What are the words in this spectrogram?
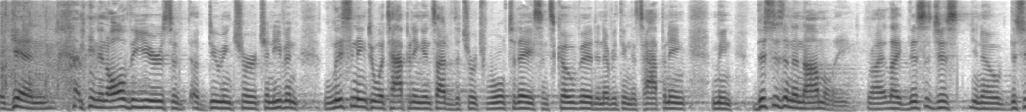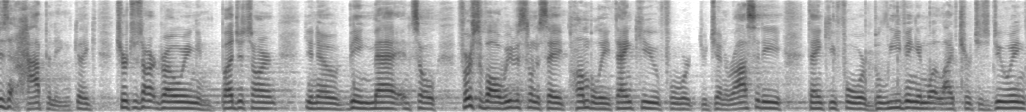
again, I mean, in all the years of, of doing church and even listening to what's happening inside of the church world today since COVID and everything that's happening, I mean, this is an anomaly right? Like this is just, you know, this isn't happening. Like churches aren't growing and budgets aren't, you know, being met. And so, first of all, we just want to say humbly, thank you for your generosity. Thank you for believing in what Life Church is doing.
